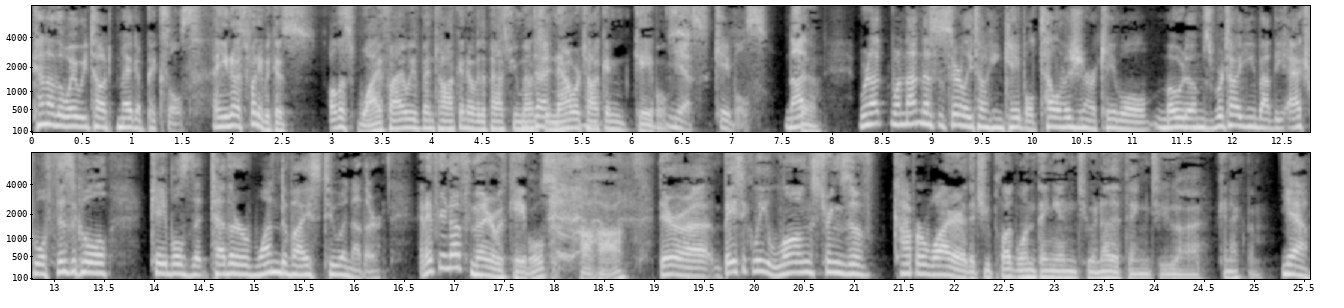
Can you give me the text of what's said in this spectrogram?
Kind of the way we talked megapixels. And you know, it's funny because all this Wi-Fi we've been talking over the past few months, That- and now we're talking cables. Yes, cables. Not So- we're not we're not necessarily talking cable television or cable modems. We're talking about the actual physical cables that tether one device to another. And if you're not familiar with cables, haha, they're uh, basically long strings of copper wire that you plug one thing into another thing to uh, connect them. Yeah,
